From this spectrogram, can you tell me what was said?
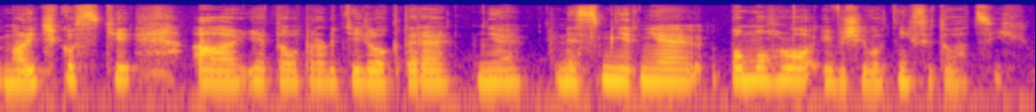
maličkosti a je to opravdu dílo, které mě nesmírně pomohlo i v životních situacích.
